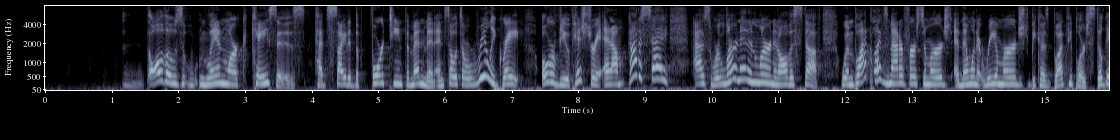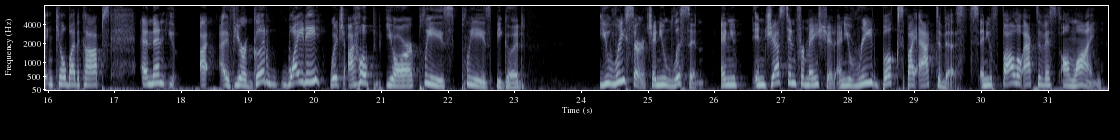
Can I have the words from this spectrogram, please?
all those landmark cases had cited the 14th Amendment. And so it's a really great overview of history. And I'm got to say, as we're learning and learning all this stuff, when Black Lives Matter first emerged, and then when it reemerged because black people are still getting killed by the cops, and then you, I, if you're a good whitey, which I hope you are, please, please be good. You research and you listen and you ingest information and you read books by activists and you follow activists online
